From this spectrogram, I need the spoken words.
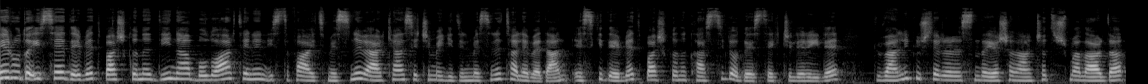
Peru'da ise devlet başkanı Dina Boluarte'nin istifa etmesini ve erken seçime gidilmesini talep eden eski devlet başkanı Castillo destekçileriyle güvenlik güçleri arasında yaşanan çatışmalarda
